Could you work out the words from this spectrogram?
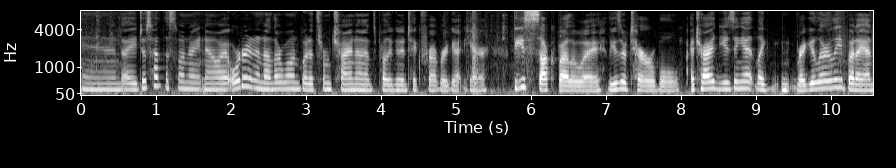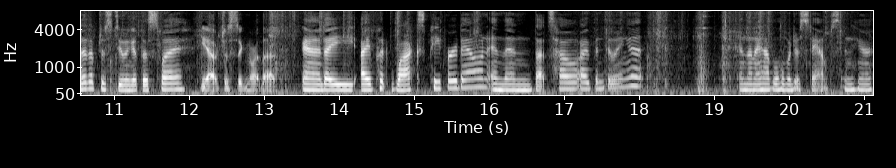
And I just have this one right now. I ordered another one, but it's from China. It's probably going to take forever to get here. These suck, by the way. These are terrible. I tried using it like regularly, but I ended up just doing it this way. Yeah, just ignore that. And I I put wax paper down, and then that's how I've been doing it. And then I have a whole bunch of stamps in here.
